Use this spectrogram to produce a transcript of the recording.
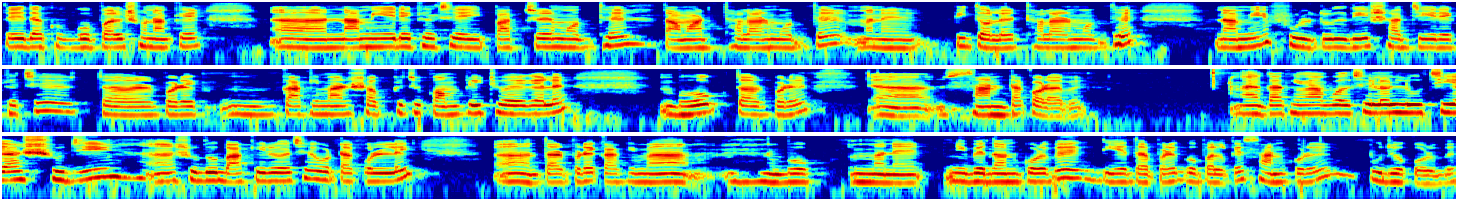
তো এই দেখো গোপাল সোনাকে নামিয়ে রেখেছে এই পাত্রের মধ্যে, তামার থালার মধ্যে মানে পিতলের থালার মধ্যে নামিয়ে ফুল টুল দিয়ে সাজিয়ে রেখেছে। তারপরে কাকিমার সব কিছু কমপ্লিট হয়ে গেলে ভোগ, তারপরে স্নানটা করাবে। কাকিমা বলছিল লুচি আর সুজি শুধু বাকি রয়েছে, ওটা করলেই তারপরে কাকিমা ভোগ মানে নিবেদন করবে, দিয়ে তারপরে গোপালকে স্নান করে পুজো করবে।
